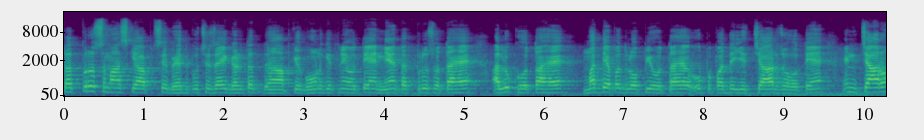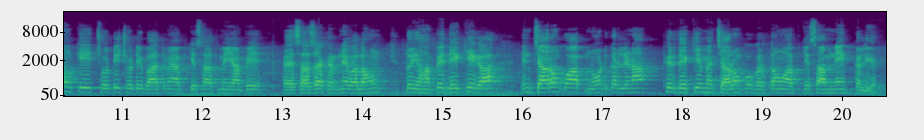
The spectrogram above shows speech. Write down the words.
तत्पुरुष समास के आपसे भेद पूछे जाए गणतत्व आपके गौण कितने होते हैं? न्याय तत्पुरुष होता है, अलुक होता है मध्य पद लोपी होता है, उपपद ये चार जो होते हैं। इन चारों की छोटी छोटी बात मैं आपके साथ में यहाँ पे साझा करने वाला हूँ। तो यहाँ पे देखिएगा इन चारों को आप नोट कर लेना। फिर देखिए, मैं चारों को करता हूँ आपके सामने क्लियर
